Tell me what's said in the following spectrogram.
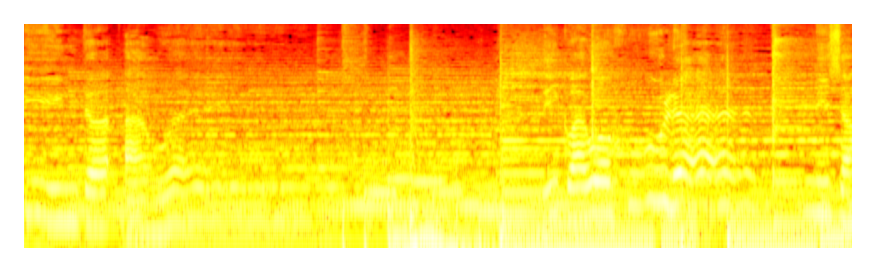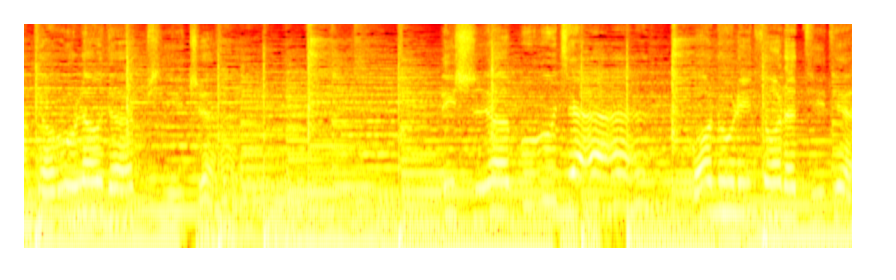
盈的安慰。你怪我忽略你想透露的疲倦，你视而不见我努力做的体贴。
